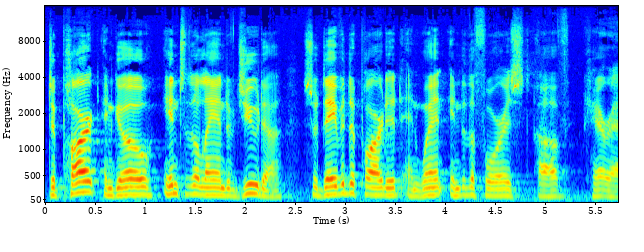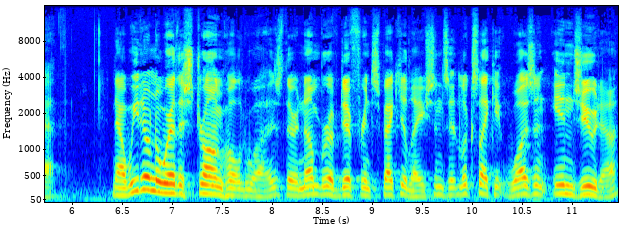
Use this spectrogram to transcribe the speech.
depart and go into the land of Judah. So David departed and went into the forest of Kereth. Now, we don't know where the stronghold was. There are a number of different speculations. It looks like it wasn't in Judah,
